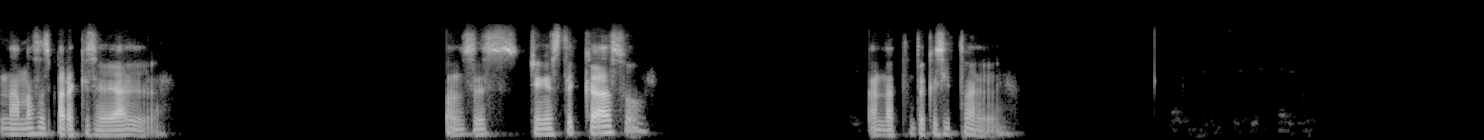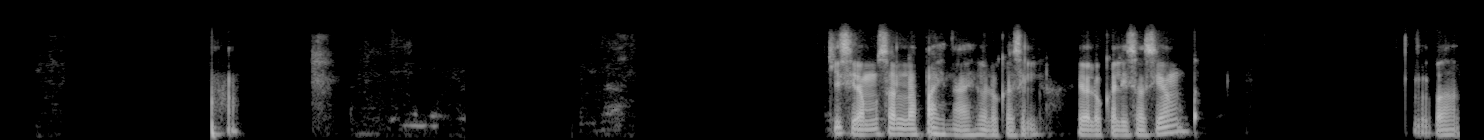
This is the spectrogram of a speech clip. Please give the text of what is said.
Nada más es para que se vea el... Entonces, yo en este caso, andate un toquecito al... Ajá. Aquí si vamos a la página de geolocalización, nos va a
